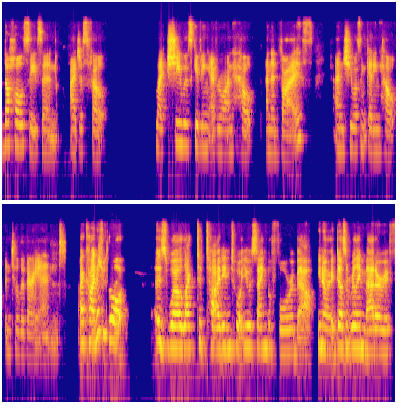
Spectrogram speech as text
the whole season, I just felt like she was giving everyone help and advice and she wasn't getting help until the very end. I kind like of thought as well, like to tie it into what you were saying before about, you know, it doesn't really matter if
